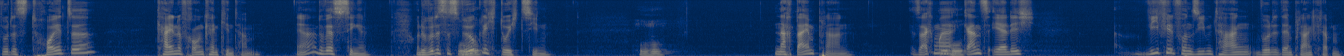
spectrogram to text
würdest heute keine Frau und kein Kind haben. Ja, du wärst Single. Und du würdest es mhm. wirklich durchziehen. Mhm. Nach deinem Plan. Sag mal mhm. ganz ehrlich, wie viel von sieben Tagen würde dein Plan klappen?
